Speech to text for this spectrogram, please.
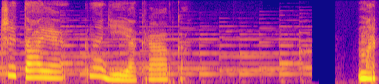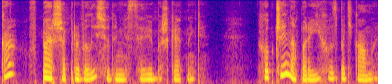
Читає Надія Крапка. Марка вперше привели сюди місцеві бешкетники. Хлопчина переїхав з батьками.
